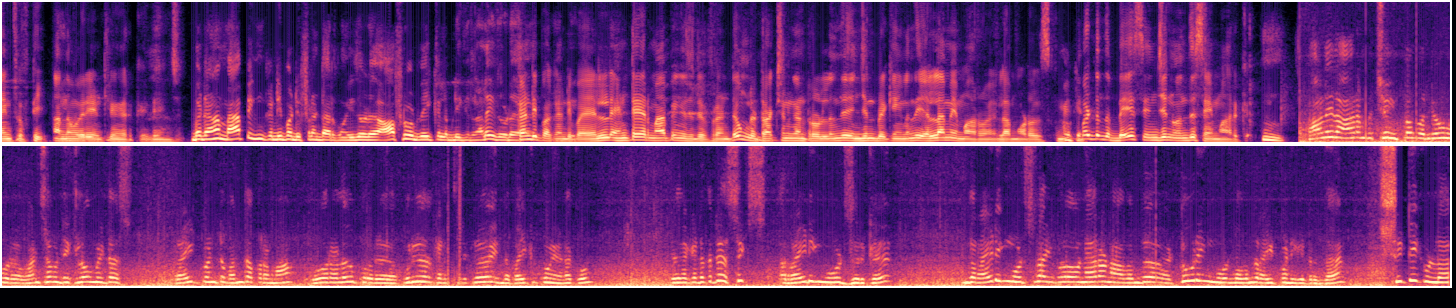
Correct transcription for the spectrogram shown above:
நைன் ஃபிஃப்டி அந்த வேரியன்ட்லயும் இருக்கு இதே இன்ஜின் பட் ஆனால் மேப்பிங் கண்டிப்பா டிஃப்ரெண்டா இருக்கும். இதோட ஆஃப் ரோட் வெஹிக்கிள் அப்படிங்கிறனால இதோட கண்டிப்பா கண்டிப்பா. என்டையர் மேப்பிங் இஸ் டிஃப்ரெண்ட் உங்களுக்கு ட்ராக்ஷன் கண்ட்ரோல்ல இருந்து இன்ஜின் பிரேக்கிங்ல இருந்து எல்லாமே மாறும் எல்லா மாடல்ஸ்க்குமே பட் இந்த பேஸ் இன்ஜின் வந்து சேமா இருக்கு. காலையில் ஆரம்பிச்சு இப்போ வரையும் ஒரு ஒன் செவன்ட்டி கிலோமீட்டர்ஸ் ரைட் பண்ணிட்டு வந்த அப்புறமா ஓரளவுக்கு ஒரு புரிதல் கிடைச்சிருக்கு இந்த பைக்குக்கும் எனக்கும். இதில் கிட்டத்தட்ட சிக்ஸ் ரைடிங் மோட்ஸ் இருக்கு. இந்த ரைடிங் மோட்ஸில் இவ்வளோ நேரம் நான் வந்து டூரிங் மோடில் வந்து ரைட் பண்ணிக்கிட்டு இருந்தேன். சிட்டிக்குள்ளே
